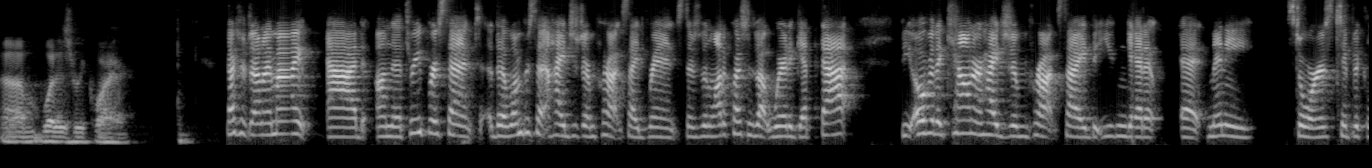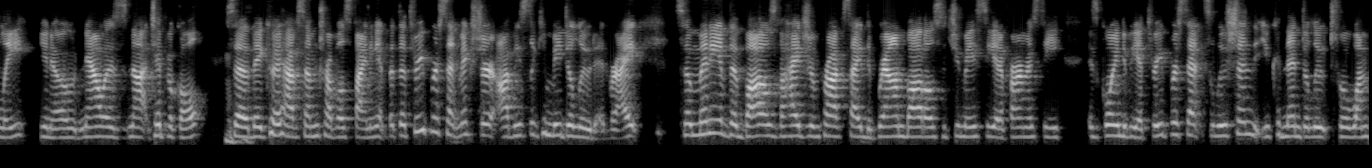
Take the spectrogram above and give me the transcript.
um, what is required. Dr. John, I might add on the 3%, the 1% hydrogen peroxide rinse, there's been a lot of questions about where to get that. The over-the-counter hydrogen peroxide that you can get at, at many stores typically, you know, now is not typical. So they could have some troubles finding it, but the 3% mixture obviously can be diluted, right? So many of the bottles of hydrogen peroxide, the brown bottles that you may see at a pharmacy is going to be a 3% solution that you can then dilute to a 1%.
